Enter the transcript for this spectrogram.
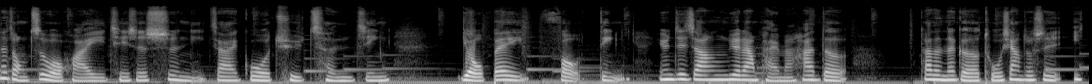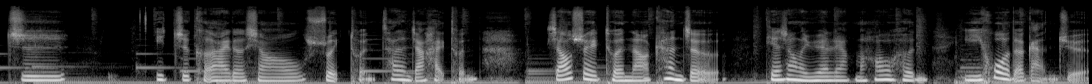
那种自我怀疑，其实是你在过去曾经有被否定，因为这张月亮牌嘛，它的它的那个图像就是一只一只可爱的小水豚，差点讲海豚，小水豚呢看着天上的月亮，然后很疑惑的感觉。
